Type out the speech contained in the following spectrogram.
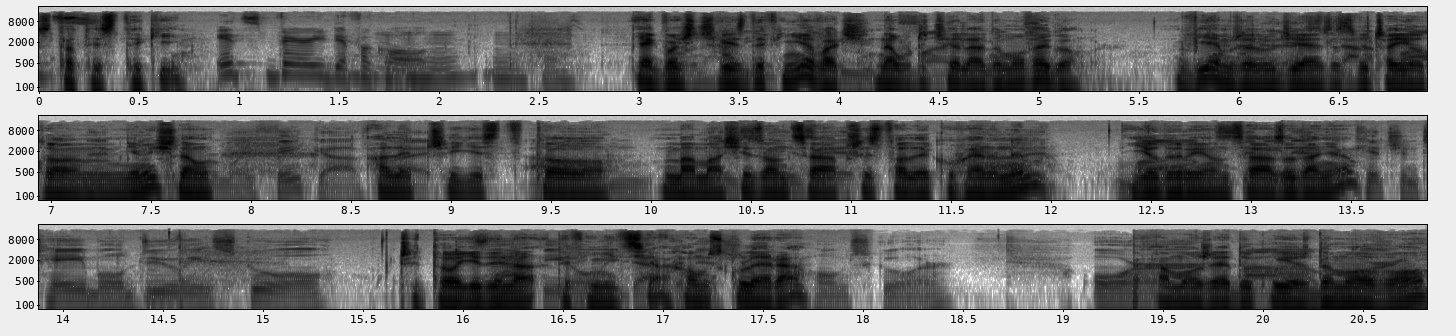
statystyki. Jak właściwie zdefiniować nauczyciela domowego? Wiem, że ludzie zazwyczaj o to nie myślą, ale czy jest to mama siedząca przy stole kuchennym i odrabiająca zadania? Czy to jedyna definicja homeschoolera? A może edukujesz domowo,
